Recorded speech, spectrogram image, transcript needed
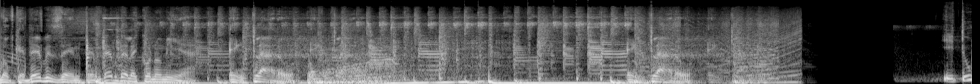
Lo que debes de entender de la economía. En claro. En claro. En claro. ¿Y tú?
